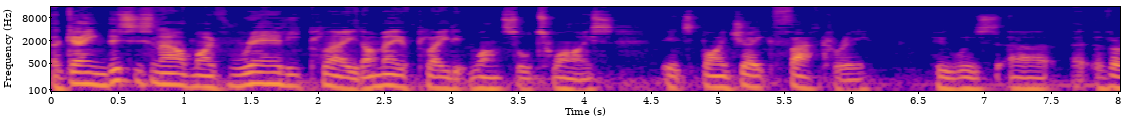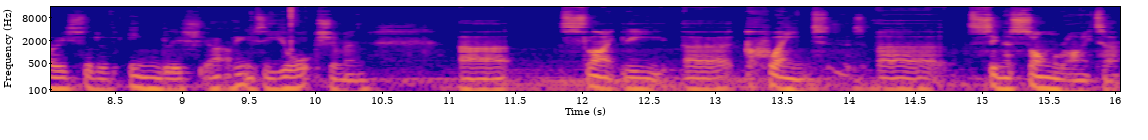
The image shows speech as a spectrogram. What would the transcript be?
Again, this is an album I've rarely played. I may have played it once or twice. It's by Jake Thackray, who was uh, a very sort of English, I think he was a Yorkshireman, uh, slightly uh, quaint uh, singer-songwriter.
